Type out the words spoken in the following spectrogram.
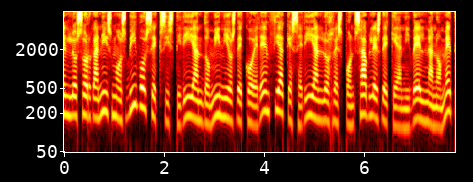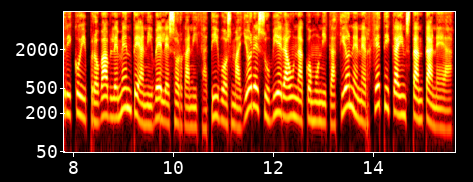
En los organismos vivos existirían dominios de coherencia que serían los responsables de que a nivel nanométrico y probablemente a niveles organizativos mayores hubiera una comunicación energética instantánea.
